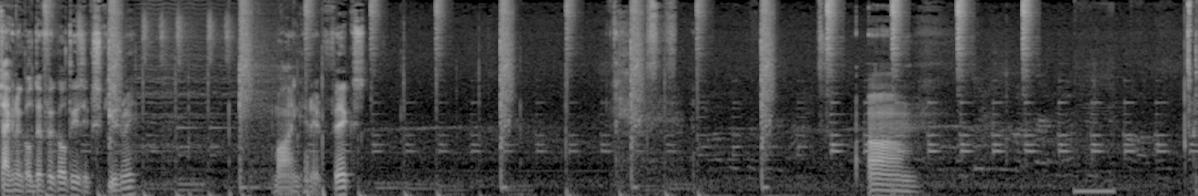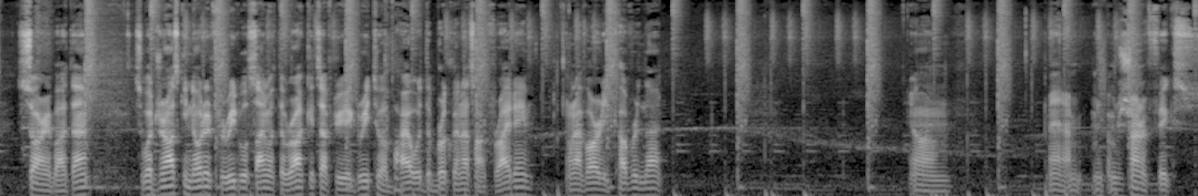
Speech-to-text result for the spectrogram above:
technical difficulties, excuse me, while I get it fixed. Um, sorry about that. So Wojnarowski noted Faried will sign with the Rockets after he agreed to a buyout with the Brooklyn Nets on Friday, and I've already covered that. Um, man, I'm I'm just trying to fix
